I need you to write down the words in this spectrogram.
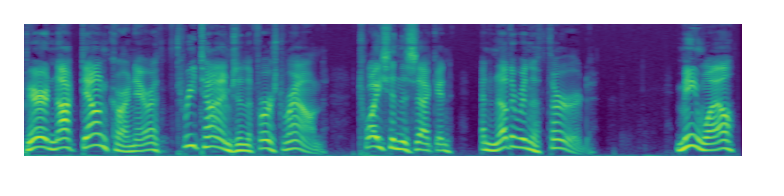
Baer knocked down Carnera three times in the first round, twice in the second, and another in the third. Meanwhile,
